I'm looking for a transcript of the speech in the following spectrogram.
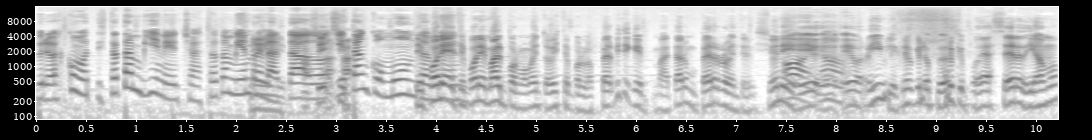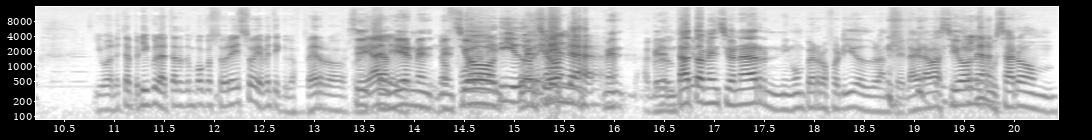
Pero es como, está tan bien hecha, está tan bien Sí, relatado sí, y sí. es tan común Te también. pone, te pone mal por momentos, ¿viste? Por los perros. Viste que matar un perro en televisión es, Ay, es- no. es horrible. Creo que es lo peor que puede hacer, digamos. Y bueno, esta película trata un poco sobre eso. Obviamente que los perros. Sí, reales también men- no mención, fueron heridos mención- men- a mencionar, ningún perro fue herido durante la grabación, Claro. usaron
